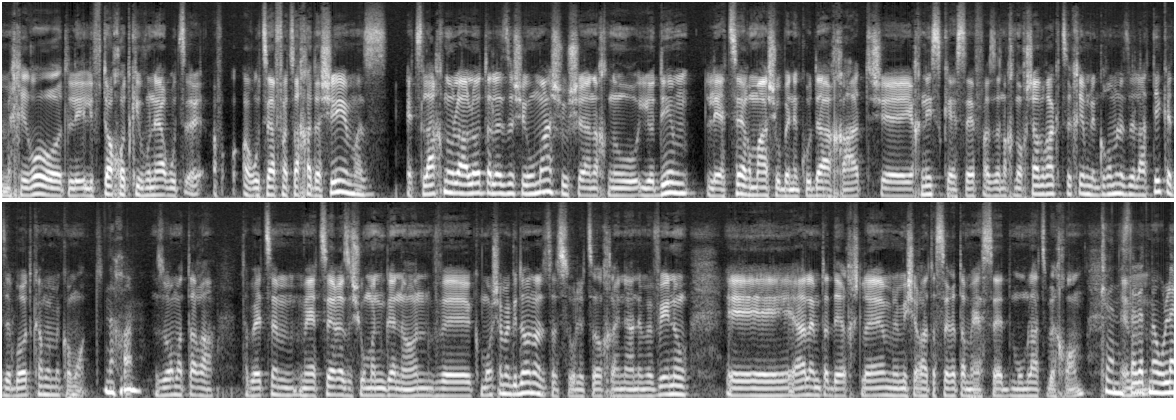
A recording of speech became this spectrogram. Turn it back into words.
מכירות, לפתוח עוד כיווני ערוצי, ערוצי הפצה חדשים, אז הצלחנו לעלות על איזשהו משהו שאנחנו יודעים לייצר משהו בנקודה אחת, שיכניס כסף, אז אנחנו עכשיו רק צריכים לגרום לזה להעתיק את זה בעוד כמה מקומות. נכון. זו המטרה. אתה בעצם מייצר איזשהו מנגנון, וכמו שמקדונלדס עשו לצורך העניין, הם הבינו, אה, היה להם את הדרך שלהם, למי שראה את הסרט המייסד, מומלץ בחום. כן, הם- סרט מעולה.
